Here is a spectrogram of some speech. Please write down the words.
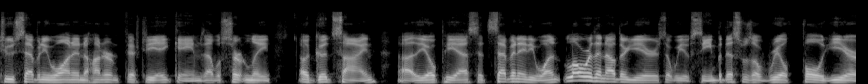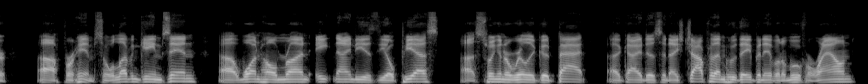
271 in 158 games. That was certainly a good sign. Uh, the OPS at 781, lower than other years that we have seen, but this was a real full year uh, for him. So 11 games in, uh, one home run, 890 is the OPS, uh, swinging a really good bat. A guy does a nice job for them who they've been able to move around.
